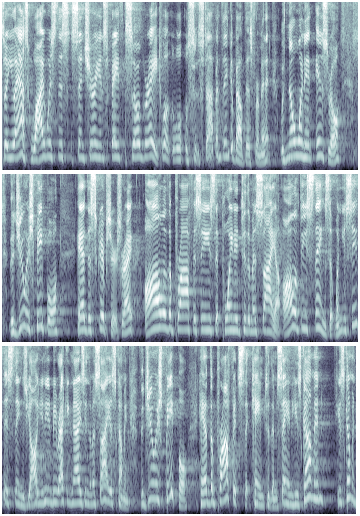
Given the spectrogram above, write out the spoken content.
so you ask, why was this centurion's faith so great? Well, well, stop and think about this for a minute. With no one in Israel, the Jewish people had the scriptures, right? All of the prophecies that pointed to the Messiah, all of these things that when you see these things, y'all, you need to be recognizing the Messiah is coming. The Jewish people had the prophets that came to them saying, He's coming, He's coming.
